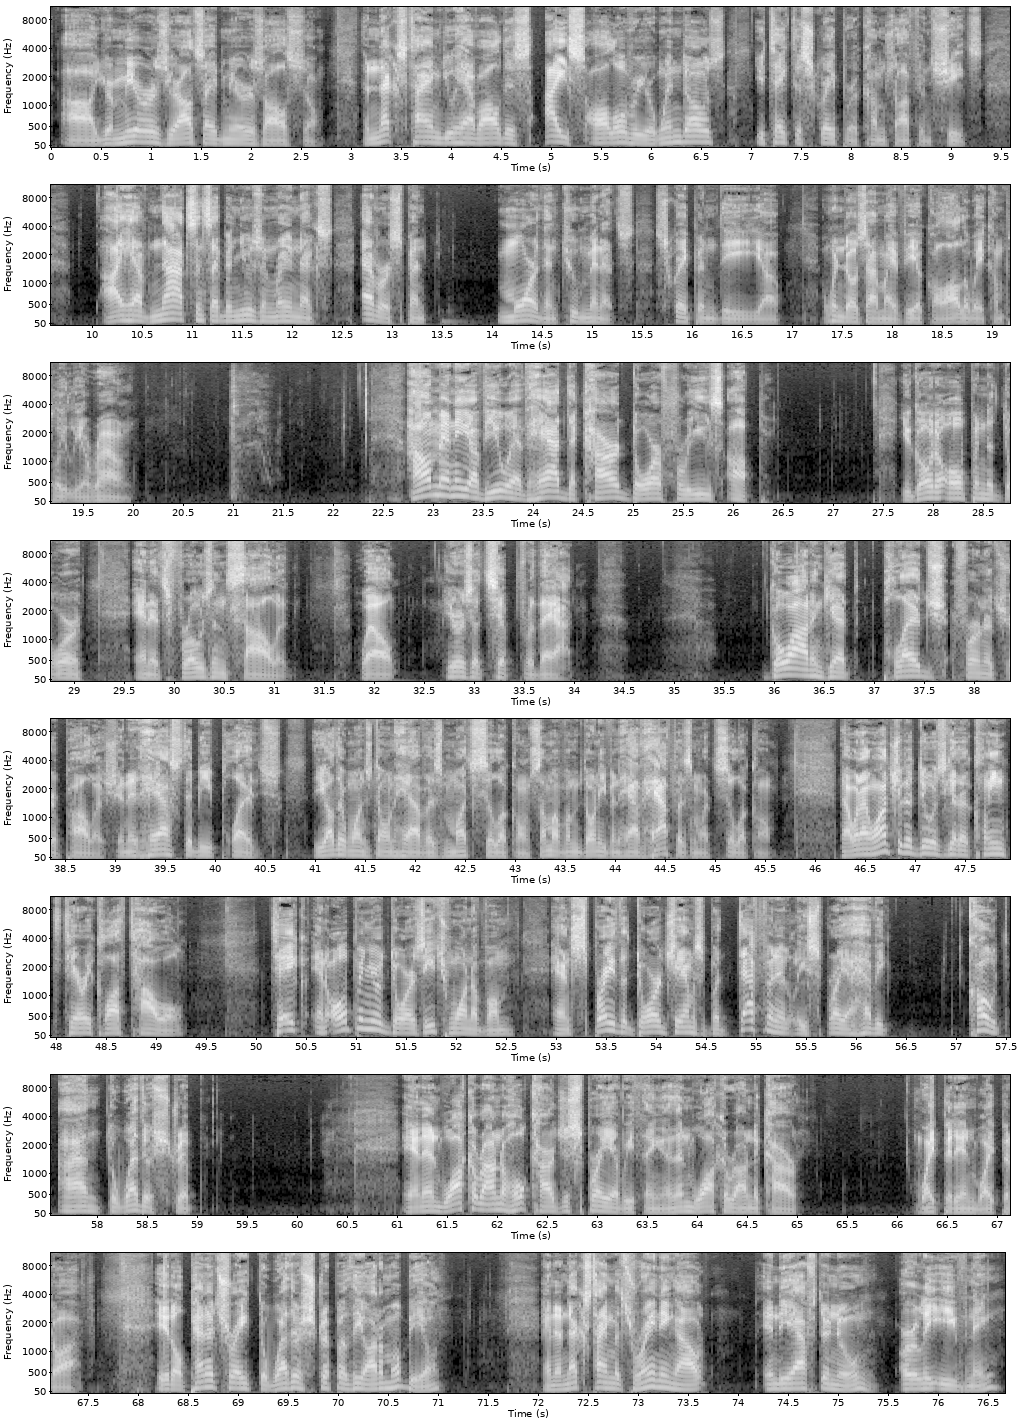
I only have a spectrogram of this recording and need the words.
uh, your mirrors, your outside mirrors also. The next time you have all this ice all over your windows, you take the scraper, it comes off in sheets. I have not, since I've been using Rain-X, ever spent more than two minutes scraping the uh, windows on my vehicle all the way completely around. How many of you have had the car door freeze up? You go to open the door and it's frozen solid. Well, here's a tip for that go out and get Pledge furniture polish, and it has to be Pledge. The other ones don't have as much silicone. Some of them don't even have half as much silicone. Now, what I want you to do is get a clean terry cloth towel, take and open your doors, each one of them, and spray the door jambs but definitely spray a heavy coat on the weather strip and then walk around the whole car, just spray everything, and then walk around the car, wipe it in, wipe it off. It'll penetrate the weather strip of the automobile, and the next time it's raining out in the afternoon, early evening,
